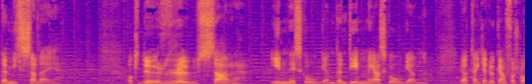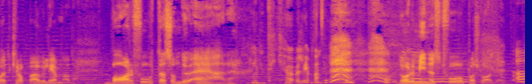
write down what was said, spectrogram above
den missar dig. Och du rusar in i skogen, den dimmiga skogen. Jag tänker att du kan förstå ett kropp överlevnad. Barfota som du är. Ingenting överlevnad. Då har du minus två på slaget. Ah,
